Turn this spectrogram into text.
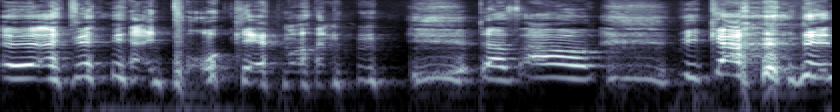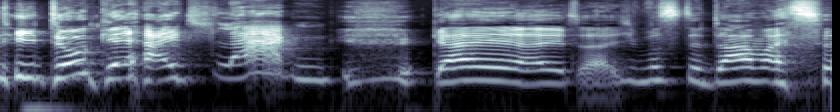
äh, ein Pokémon? Das auch. Wie kann man denn die Dunkelheit schlagen? Geil, Alter. Ich musste damals.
